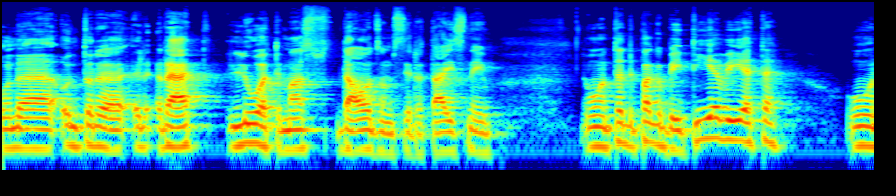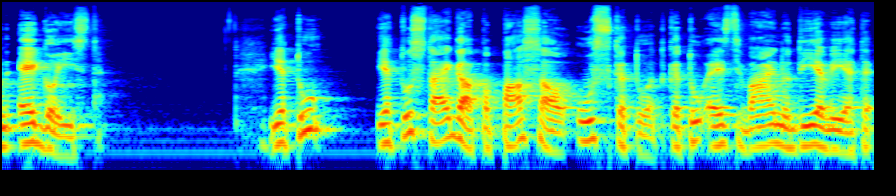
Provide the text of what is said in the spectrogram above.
Un, uh, un tur uh, rēt, ļoti maz daudzums ir taisnība. Un tad pagaidīja dieviete un egoiste. Ja tu, ja tu staigā pa pasauli uzskatot, ka tu esi vai nu dieviete,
